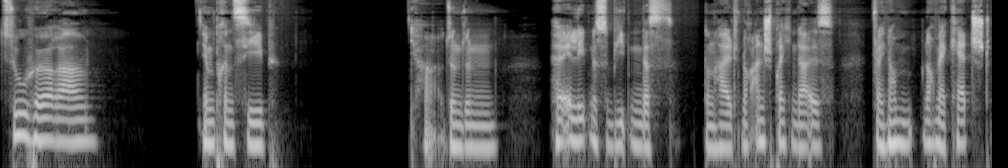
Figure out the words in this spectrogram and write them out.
Zuhörer im Prinzip ja so, so ein Hörerlebnis zu bieten, das dann halt noch ansprechender ist, vielleicht noch, noch mehr catcht.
